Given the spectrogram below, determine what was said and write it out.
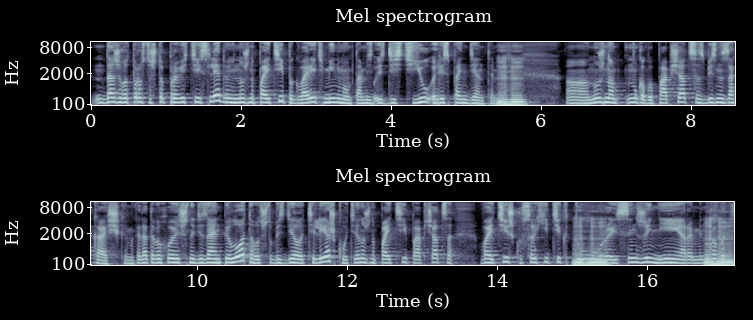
даже вот просто, чтобы провести исследование, нужно пойти поговорить минимум там с десятью респондентами. Нужно, ну, как бы пообщаться с бизнес-заказчиками. Когда ты выходишь на дизайн пилота, вот чтобы сделать тележку, тебе нужно пойти пообщаться в айтишку с архитектурой, uh-huh. с инженерами, ну, uh-huh. как бы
